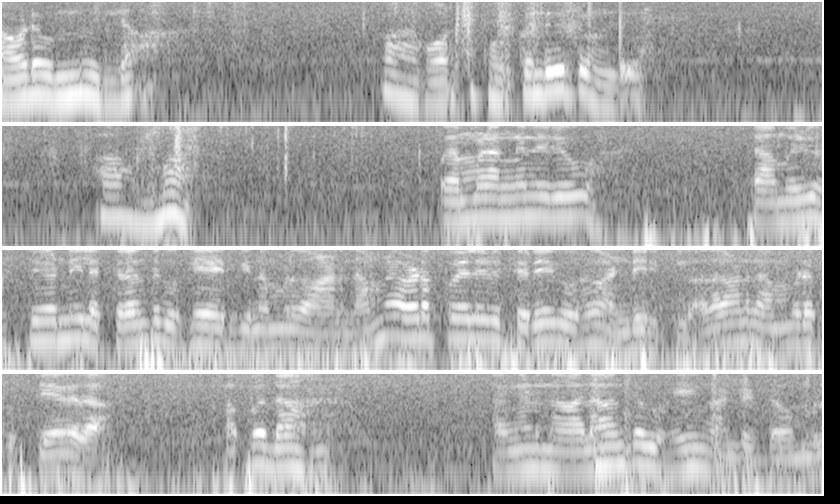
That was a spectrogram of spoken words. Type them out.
അവിടെ ഒന്നുമില്ല. ആ കുറച്ച് പൊറുക്കണ്ട് കിട്ടുന്നുണ്ട് ആ അമ്മ അപ്പോൾ നമ്മളങ്ങനെ ഒരു തമിഴ് ക്രിസ്ത്യാനിയിൽ എത്രാമത്തെ ഗുഹയായിരിക്കും നമ്മൾ കാണുന്നത്. നമ്മൾ എവിടെ പോയാലും ഒരു ചെറിയ ഗുഹ കണ്ടിരിക്കും. അതാണ് നമ്മുടെ പ്രത്യേകത. അപ്പോൾ ഇതാ അങ്ങനെ നാലാമത്തെ ഗുഹയും കണ്ടിട്ടോ. നമ്മൾ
